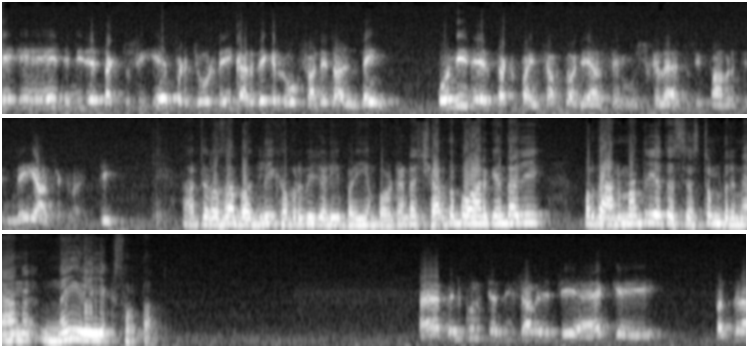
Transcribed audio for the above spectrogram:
ਇਹ ਇਹ ਜਿੰਨੀ ਦੇਰ ਤੱਕ ਤੁਸੀਂ ਇਹ ਪੜਚੋਲ ਨਹੀਂ ਕਰਦੇ ਕਿ ਲੋਕ ਸਾਡੇ ਨਾਲ ਨਹੀਂ ਉਨੀ ਦੇਰ ਤੱਕ ਭਾਈ ਸਾਹਿਬ ਤੁਹਾਡੇ ਵਾਸਤੇ ਮੁਸ਼ਕਲ ਹੈ ਤੁਸੀਂ ਪਾਵਰ 'ਚ ਨਹੀਂ ਆ ਸਕਣਾ। ਜੀ। ਆ ਢਿੱਲੋਂ ਸਾਹਿਬ ਅਗਲੀ ਖਬਰ ਵੀ ਜਿਹੜੀ ਬੜੀ ਇੰਪੋਰਟੈਂਟ ਹੈ ਸ਼ਰਦ ਪਵਾਰ ਕਹਿੰਦਾ ਜੀ ਪ੍ਰਧਾਨ ਮੰਤਰੀ ਅਤੇ ਸਿਸਟਮ ਦਰਮਿਆਨ ਨਹੀਂ ਰਹੀ ਇੱਕ ਸੁਰਤਾ। ਬਿਲਕੁਲ ਜਲਦੀ ਸਾਹਿਬ 'ਚ ਇਹ ਹੈ ਕਿ 15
